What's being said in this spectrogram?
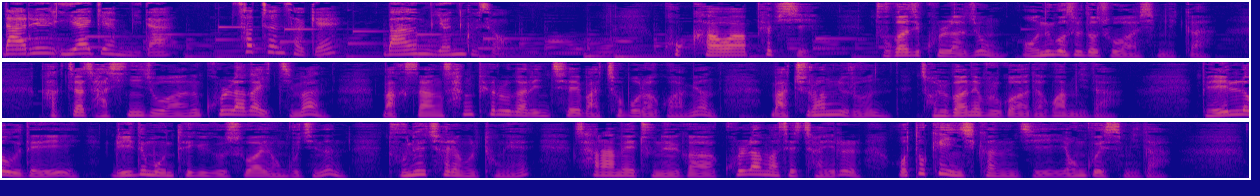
나를 이야기합니다. 서천석의 마음연구소. 코카와 펩시 두 가지 콜라 중 어느 것을 더 좋아하십니까? 각자 자신이 좋아하는 콜라가 있지만 막상 상표를 가린 채 맞춰보라고 하면 맞출 확률은 절반에 불과하다고 합니다. 베일러 의대의 리드 몬테규 교수와 연구진은 두뇌 촬영을 통해 사람의 두뇌가 콜라 맛의 차이를 어떻게 인식하는지 연구했습니다.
